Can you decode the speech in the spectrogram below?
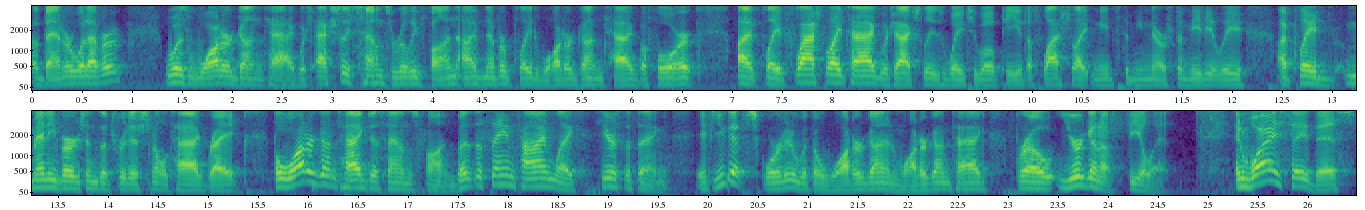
event or whatever was water gun tag, which actually sounds really fun. I've never played water gun tag before. I've played flashlight tag, which actually is way too OP. The flashlight needs to be nerfed immediately. I played many versions of traditional tag, right? But water gun tag just sounds fun. But at the same time, like, here's the thing. If you get squirted with a water gun and water gun tag, bro, you're gonna feel it. And why I say this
